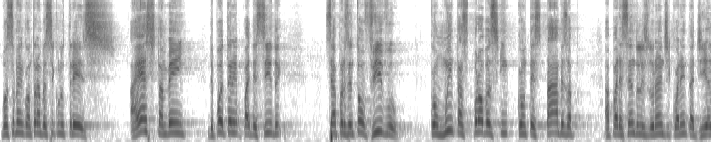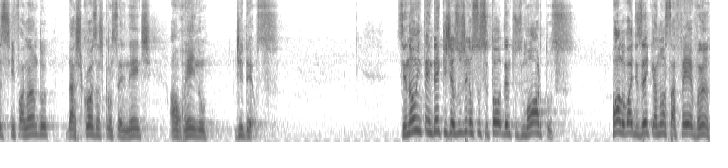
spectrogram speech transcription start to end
você vai encontrar no versículo 3, a este também, depois de ter padecido, se apresentou vivo, com muitas provas incontestáveis, aparecendo-lhes durante 40 dias e falando das coisas concernentes ao reino de Deus. se não entender que Jesus ressuscitou dentre os mortos, Paulo vai dizer que a nossa fé é vã.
